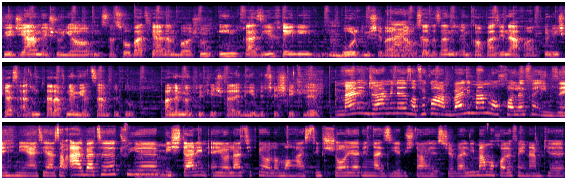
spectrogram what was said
توی جمعشون یا مثلا صحبت کردن باشون این قضیه خیلی برد میشه برای. نواسط اصلا امکان پذیر نخواهد چون هیچ کس از اون طرف نمیاد سمت تو. حالا نمی‌دونم توی کشور دیگه به چه شکله. من اینجا هم اینو اضافه کنم ولی من مخالف این ذهنیتی هستم. البته توی بیشتر این ایالتی که حالا ما هستیم شاید این قضیه بیشتر حس شه ولی من مخالف اینم که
